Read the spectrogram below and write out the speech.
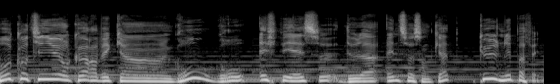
On continue encore avec un gros, gros FPS de la N64 que je n'ai pas fait.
